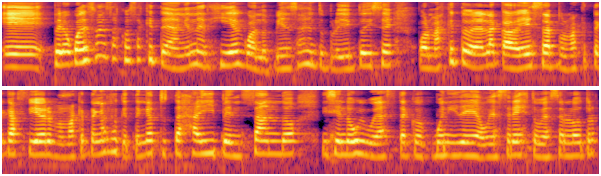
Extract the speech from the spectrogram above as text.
eh, pero cuáles son esas cosas que te dan energía cuando piensas en tu proyecto, dice, por más que te duele la cabeza, por más que tengas fiebre, por más que tengas lo que tengas, tú estás ahí pensando, diciendo, uy, voy a hacer buena idea, voy a hacer esto, voy a hacer lo otro,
